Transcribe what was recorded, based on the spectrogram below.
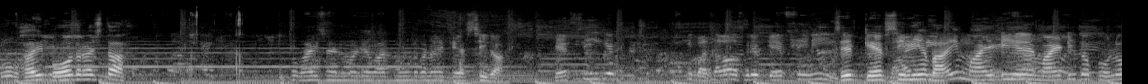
ओ भाई बहुत रश था। तो भाई सिनेमा के बाद मूड बनाए केएफसी का। केएफसी के बताओ सिर्फ़ केएफसी नहीं। सिर्फ़ केएफसी नहीं है भाई माइटी है माइटी तो खोलो।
